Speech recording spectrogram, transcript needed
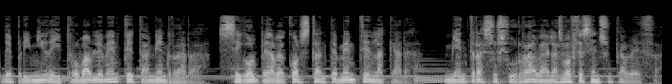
deprimida y probablemente también rara. Se golpeaba constantemente en la cara, mientras susurraba las voces en su cabeza.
